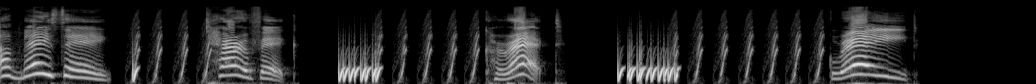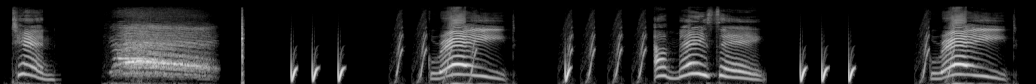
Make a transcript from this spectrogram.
Amazing! Terrific! Correct! Great! 10. Great! Amazing! Great!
